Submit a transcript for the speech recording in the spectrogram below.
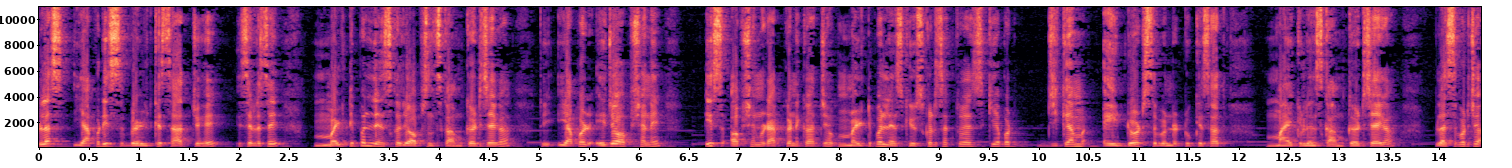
प्लस यहाँ पर इस बिल्ड के साथ जो है, इस तरह से मल्टीपल लेंस का जो ऑप्शन काम कर जाएगा। तो यहाँ पर ये जो ऑप्शन है, इस ऑप्शन में टैप करने के बाद जो मल्टीपल लेंस यूज़ कर सकते हो, जैसे कि यहाँ पर GCam eight dot seven dot two के साथ माइक्रो लेंस काम कर जाएगा। प्लस यहाँ पर जो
